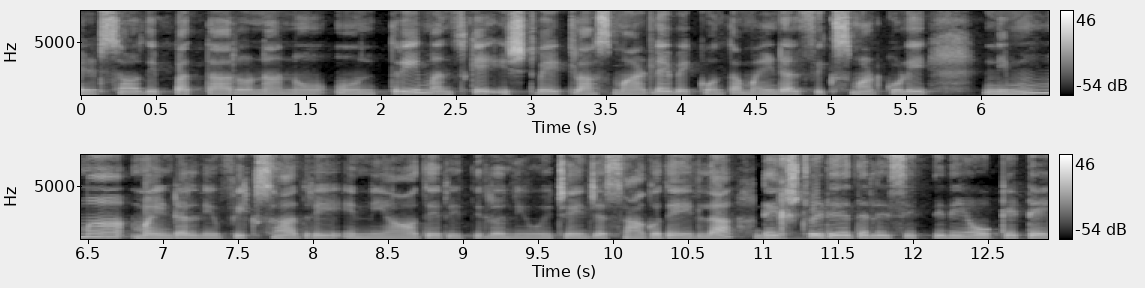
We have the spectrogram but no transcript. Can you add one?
ಎರಡು ಸಾವಿರದ ಇಪ್ಪತ್ತಾರು ನಾನು ಒಂದು ತ್ರೀ ಮಂತ್ಸ್ಗೆ ಇಷ್ಟು ವೆಯ್ಟ್ ಲಾಸ್ ಮಾಡಲೇಬೇಕು ಅಂತ ಮೈಂಡಲ್ಲಿ ಫಿಕ್ಸ್ ಮಾಡ್ಕೊಳ್ಳಿ. ನಿಮ್ಮ ಮೈಂಡಲ್ಲಿ ನೀವು ಫಿಕ್ಸ್ ಆದರೆ ಇನ್ನು ಯಾವುದೇ ರೀತಿಲೂ ನೀವು ಚೇಂಜಸ್ ಆಗೋದೇ ಇಲ್ಲ. ನೆಕ್ಸ್ಟ್ ವಿಡಿಯೋದಲ್ಲಿ ಸಿಗ್ತೀನಿ. ಓಕೆ ಟೇಕ್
